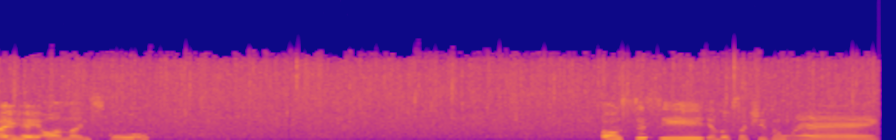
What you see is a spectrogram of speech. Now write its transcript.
I hate online school. Oh, Sissy, it looks like she's awake.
